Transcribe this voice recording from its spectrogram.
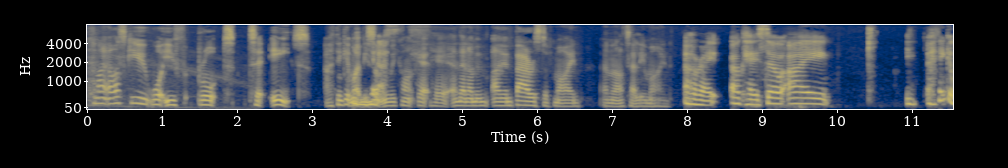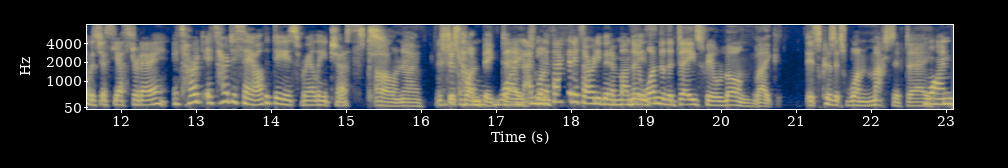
Can I ask you what you've brought to eat? I think it might be something we can't get here, and then I'm I'm embarrassed of mine, and I'll tell you mine. All right. Okay. So I I think it was just yesterday. It's hard it's hard to say. All the days really just Oh no, it's just one big day. one- I mean, one- the fact that it's already been a month no is wonder the days feel long. Like it's because it's one massive day. one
